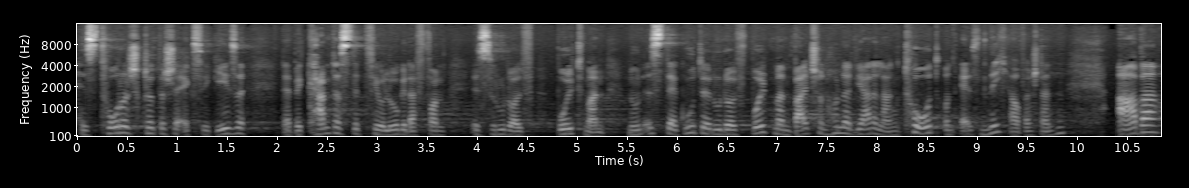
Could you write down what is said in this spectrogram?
Historisch-kritische Exegese, der bekannteste Theologe davon ist Rudolf Bultmann. Nun ist der gute Rudolf Bultmann bald schon 100 Jahre lang tot und er ist nicht auferstanden, aber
